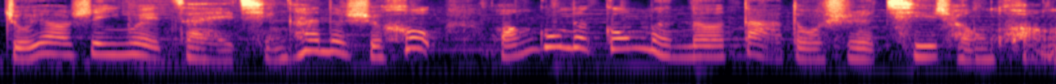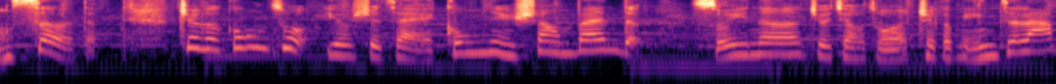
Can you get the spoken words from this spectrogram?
主要是因为在秦汉的时候，皇宫的宫门呢，大都是漆成黄色的，这个工作又是在宫内上班的，所以呢，就叫做这个名字啦。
